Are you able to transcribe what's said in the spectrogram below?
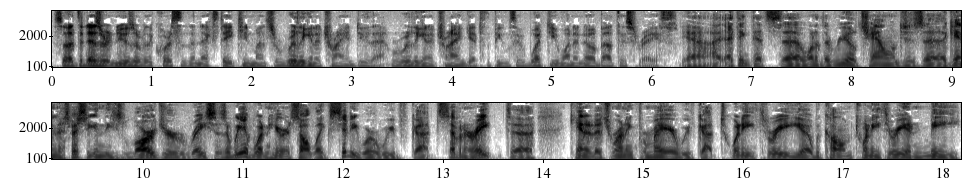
So at the Deseret News, over the course of the next eighteen months, we're really going to try and do that. We're really going to try and get to the people and say, "What do you want to know about this race?" Yeah, I, I think that's uh, one of the real challenges. Uh, again, especially in these larger races, and we have one here in Salt Lake City where we've got seven or eight uh, candidates running for mayor. We've got twenty three. Uh, we call them twenty three and me.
